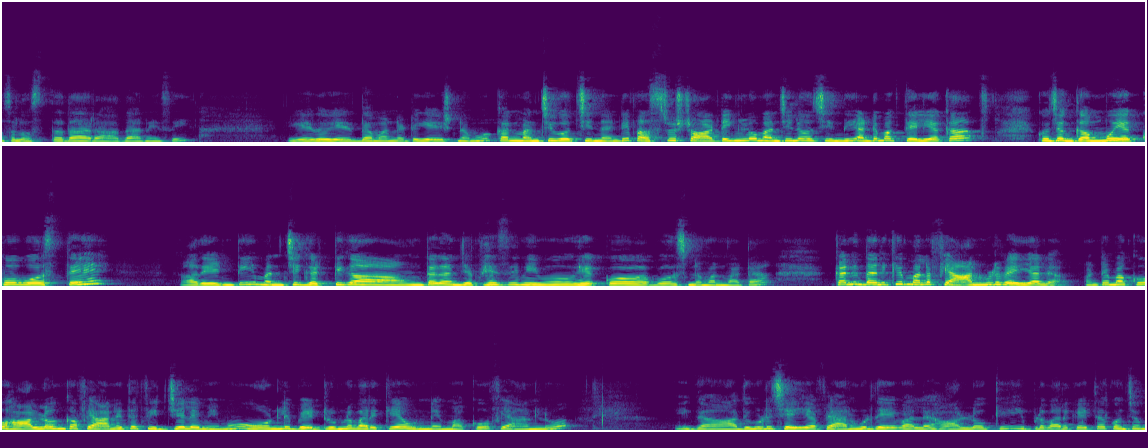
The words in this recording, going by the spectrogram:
అసలు వస్తుందా రాదా అనేసి. ఏదో వేద్దాం అన్నట్టు చేసినాము. కానీ మంచిగా వచ్చిందండి. ఫస్ట్ స్టార్టింగ్లో మంచిగా వచ్చింది. అంటే మాకు తెలియక కొంచెం గమ్ము ఎక్కువ పోస్తే అదేంటి మంచి గట్టిగా ఉంటుందని చెప్పేసి మేము ఎక్కువ పోసినాం అనమాట కానీ దానికి మళ్ళీ ఫ్యాన్ కూడా వేయాలి. అంటే మాకు హాల్లో ఇంకా ఫ్యాన్ అయితే ఫిట్ చేయలేము మేము. ఓన్లీ బెడ్రూమ్ల వరకే ఉన్నాయి మాకు ఫ్యాన్లు. ఇక అది కూడా చెయ్య ఫ్యాన్ కూడా తేవాలి హాల్లోకి. ఇప్పటి వరకు అయితే కొంచెం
